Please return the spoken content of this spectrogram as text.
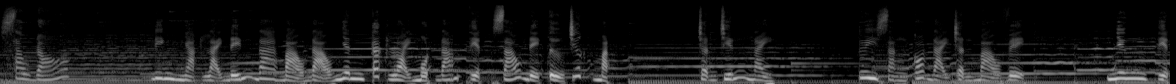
Sau đó, Đinh Nhạc lại đến đa bảo đảo nhân các loại một đám tiệt giáo đệ tử trước mặt. Trận chiến này, Tuy rằng có đại trận bảo vệ, Nhưng tiệt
